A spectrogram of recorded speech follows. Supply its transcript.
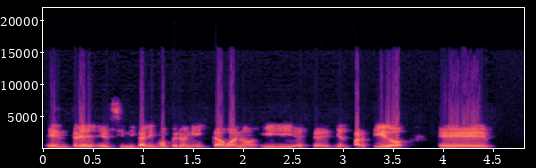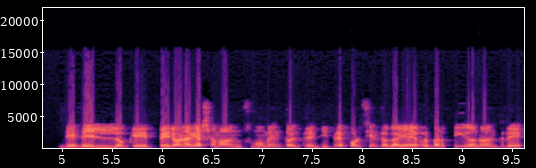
entre el sindicalismo peronista bueno y, este, y el partido eh, desde lo que Perón había llamado en su momento el 33% que había repartido no entre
